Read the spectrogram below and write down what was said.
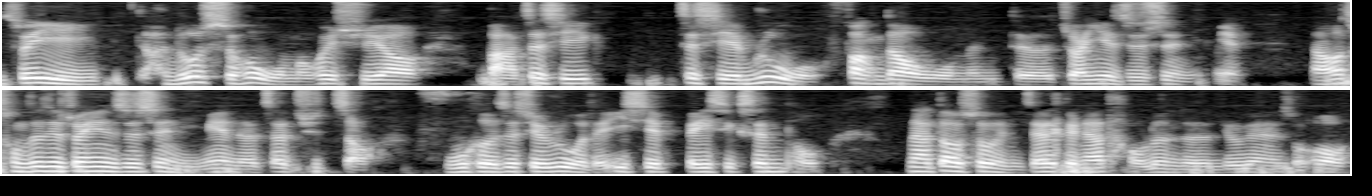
所以很多时候我们会需要把这些这些 rule 放到我们的专业知识里面，然后从这些专业知识里面呢，再去找符合这些 rule 的一些 basic sample。那到时候你再跟人家讨论的人就跟人说，哦，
